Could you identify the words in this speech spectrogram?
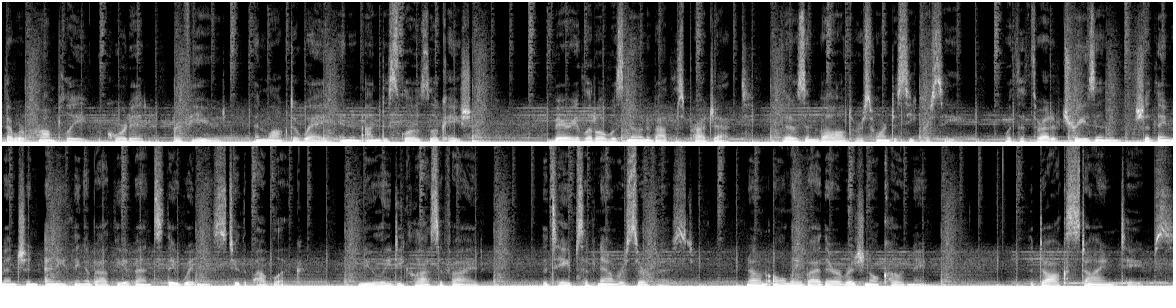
that were promptly recorded, reviewed, and locked away in an undisclosed location. Very little was known about this project. Those involved were sworn to secrecy, with the threat of treason should they mention anything about the events they witnessed to the public. Newly declassified, the tapes have now resurfaced, known only by their original codename the Doc Stein tapes.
